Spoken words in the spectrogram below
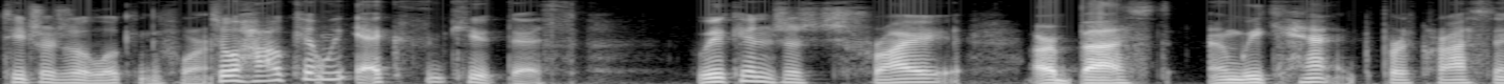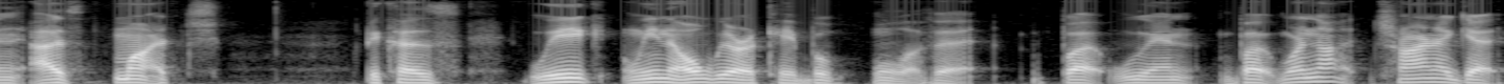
teachers are looking for. So, how can we execute this? We can just try our best, and we can't procrastinate as much because we we know we are capable of it. But when but we're not trying to get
